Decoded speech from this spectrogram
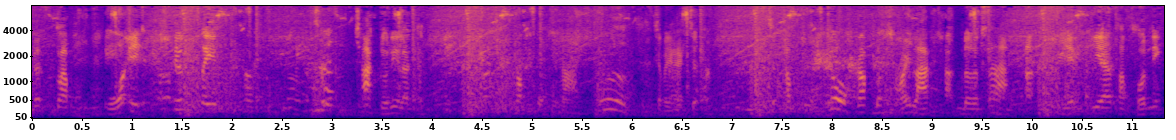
แล้วกลับหัวอีกยึดติดชักอยู่นี่แหละต้องเป็นตายจะเป็นยังไงจะจะทำโยกครับเดินถอยหลังเดินหน้าเกียร์เกียร์สับสนอีก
